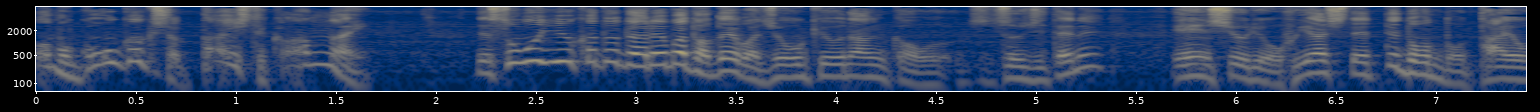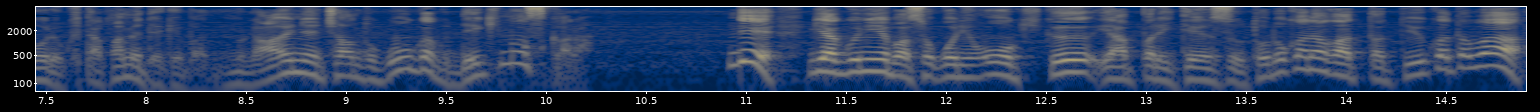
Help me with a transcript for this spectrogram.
もう合格者大して変わんないでそういう方であれば例えば上級なんかを通じてね演習量を増やしていってどんどん対応力高めていけば来年ちゃんと合格できますから。で逆に言えばそこに大きくやっぱり点数届かなかったっていう方は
